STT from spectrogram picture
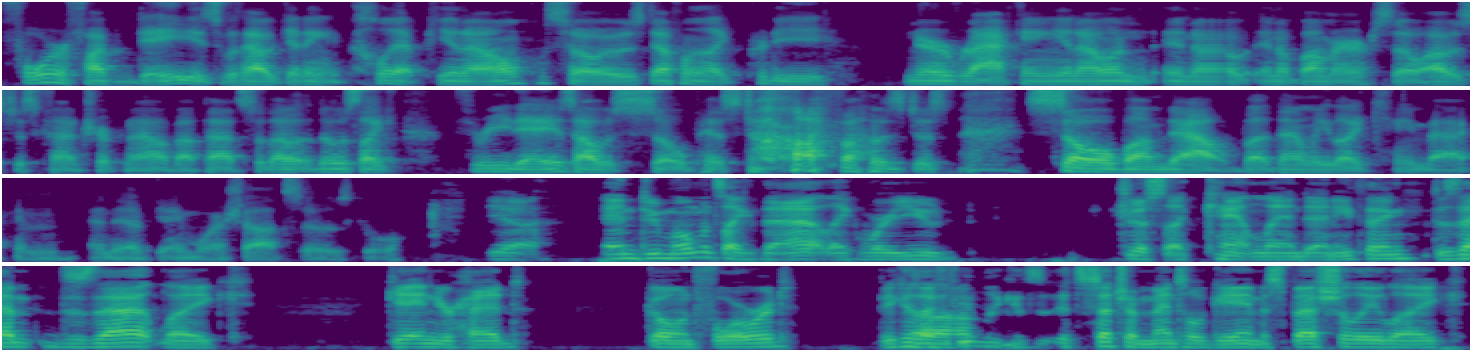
four or five days without getting a clip, you know, so it was definitely like pretty nerve wracking, you know, and in a in a bummer. So I was just kind of tripping out about that. So that, those like three days, I was so pissed off. I was just so bummed out. But then we like came back and ended up getting more shots, so it was cool. Yeah, and do moments like that, like where you just like can't land anything, does that does that like get in your head going forward? Because I feel like um it's it's such a mental game, especially like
